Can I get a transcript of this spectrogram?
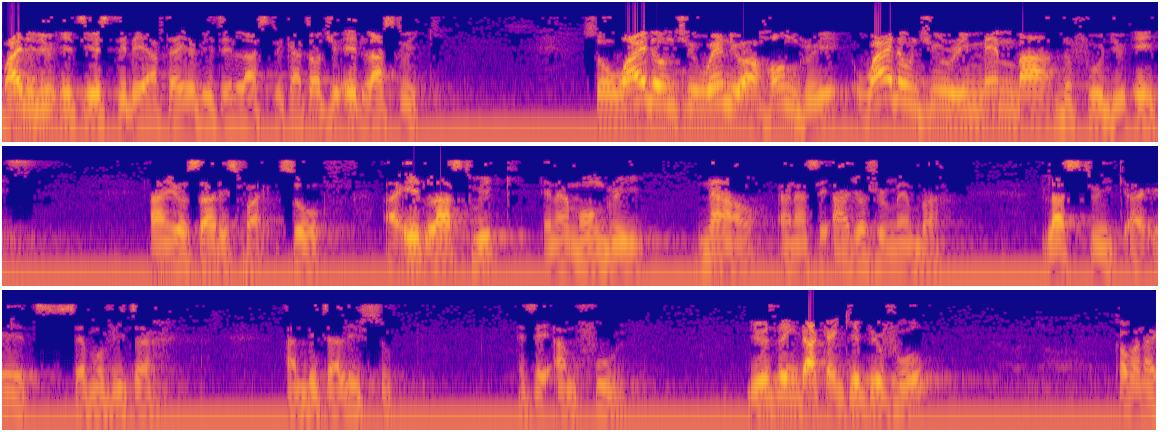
Why did you eat yesterday after you've eaten last week? I thought you ate last week. So why don't you, when you are hungry, why don't you remember the food you ate and you're satisfied? So I ate last week and I'm hungry now, and I say, I just remember last week I ate semovita and bitter leaf soup. I say, I'm full. Do you think that can keep you full? Come on, I,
